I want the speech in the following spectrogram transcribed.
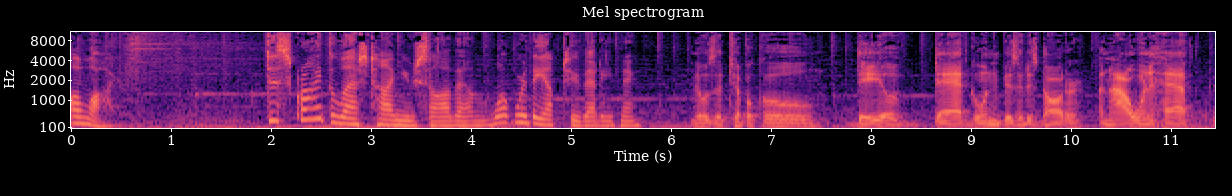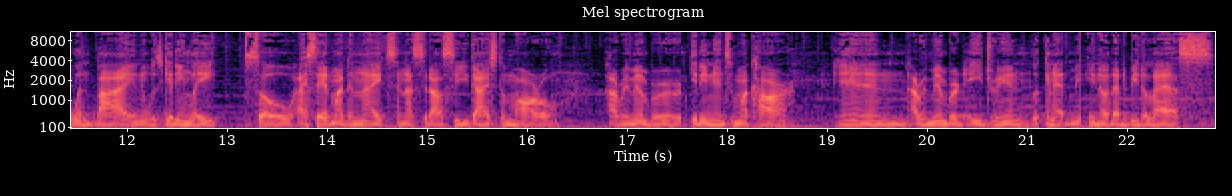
alive. Describe the last time you saw them. What were they up to that evening? It was a typical day of dad going to visit his daughter. An hour and a half went by and it was getting late. So I said my goodnights and I said, I'll see you guys tomorrow. I remember getting into my car and I remembered Adrian looking at me. You know, that'd be the last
